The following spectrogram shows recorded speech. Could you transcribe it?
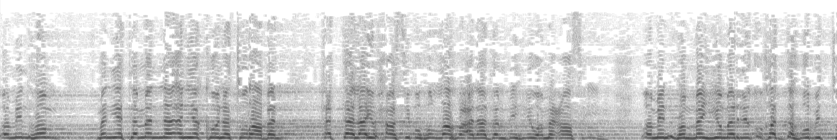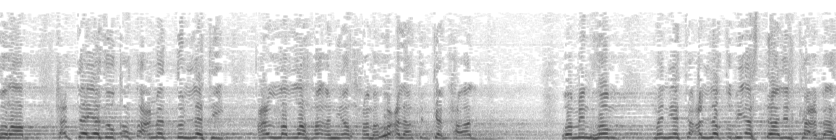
ومنهم من يتمنى أن يكون ترابا حتى لا يحاسبه الله على ذنبه ومعاصيه. ومنهم من يمرق خده بالتراب حتى يذوق طعم الذلة. عل الله أن يرحمه على تلك الحال. ومنهم من يتعلق بأسدال الكعبة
